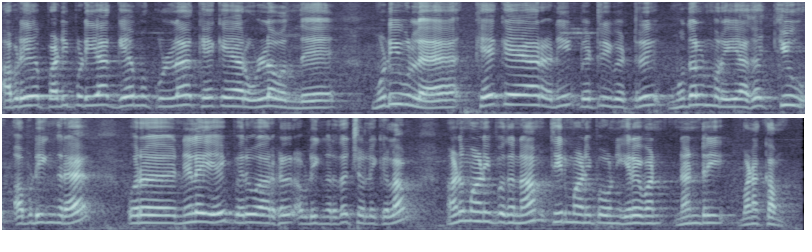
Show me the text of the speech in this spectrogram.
அப்படியே படிப்படியாக கேமுக்குள்ளே கேகேஆர் உள்ளே வந்து முடிவில் கேகேஆர் அணி வெற்றி பெற்று முதல் முறையாக கியூ அப்படிங்கிற ஒரு நிலையை பெறுவார்கள் அப்படிங்கிறத சொல்லிக்கலாம். அனுமானிப்பது நாம் தீர்மானிப்பவன் இறைவன். நன்றி வணக்கம்.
